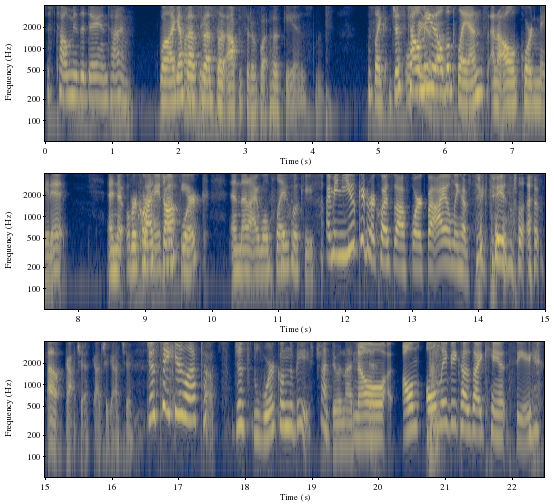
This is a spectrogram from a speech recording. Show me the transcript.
Just tell me the day and time. Well, I guess that's that's the opposite of what hooky is. It's like just We'll tell me all the plans and I'll coordinate it and coordinate request off hooky. work and then I will play hooky. I mean, you can request off work, but I only have sick days left. oh, gotcha, gotcha, gotcha. Just take your laptops. Just work on the beach. Not doing that. No, on- only because I can't see.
